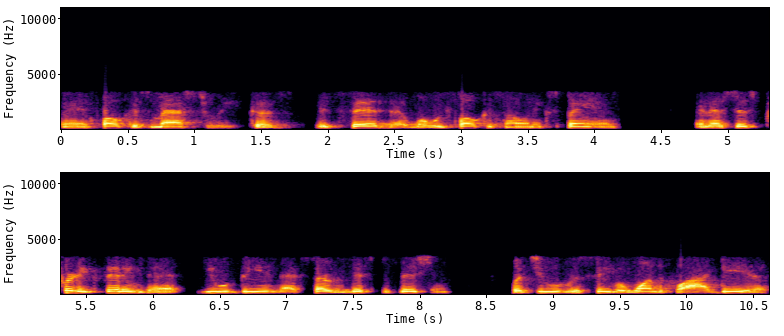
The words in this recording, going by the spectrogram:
and focus mastery because it said that what we focus on expands. And that's just pretty fitting that you will be in that certain disposition, but you will receive a wonderful idea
